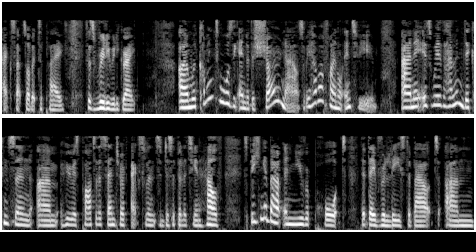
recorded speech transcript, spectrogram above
excerpts of it to play. So it's really really great. Um, we're coming towards the end of the show now, so we have our final interview, and it is with Helen Dickinson, um, who is part of the Centre of Excellence in Disability and Health, speaking about a new report that they've released about um,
